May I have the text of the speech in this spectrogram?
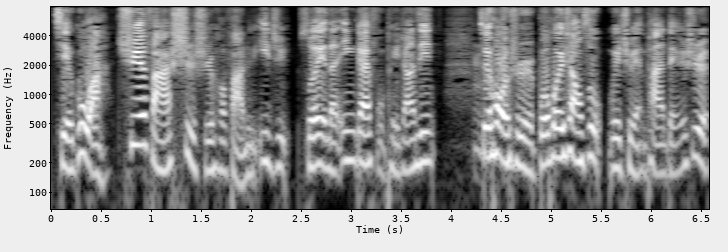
解雇啊缺乏事实和法律依据，所以呢应该付赔偿金。最后是驳回上诉，维持原判，等于是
